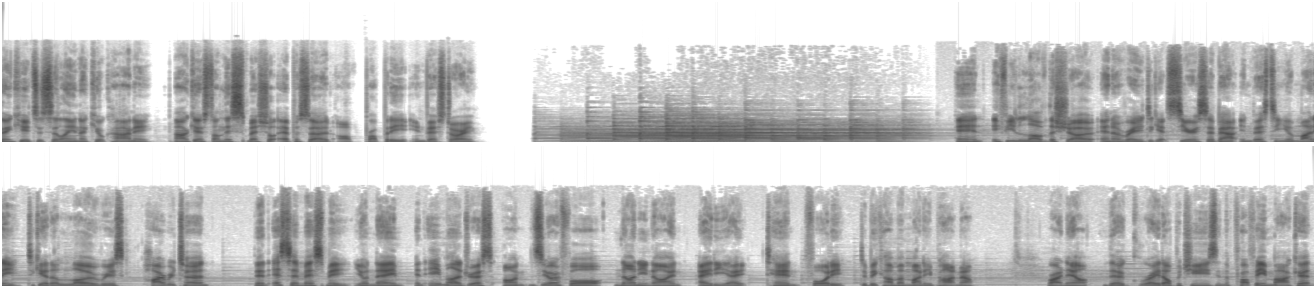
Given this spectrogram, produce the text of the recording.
Thank you to Salena Kulkarni, our guest on this special episode of Property Investory. And if you love the show and are ready to get serious about investing your money to get a low risk, high return, then SMS me your name and email address on 04 99 88 10 40 to become a money partner. Right now, there are great opportunities in the property market,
